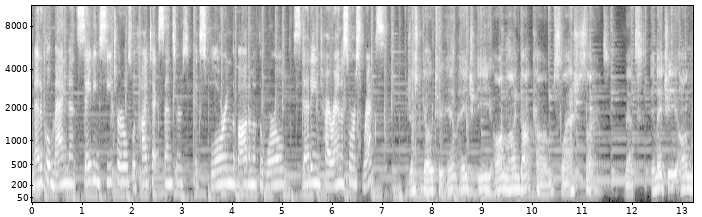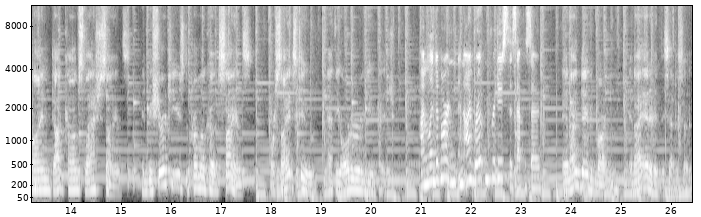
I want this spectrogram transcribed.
Medical magnets, saving sea turtles with high tech sensors, exploring the bottom of the world, studying Tyrannosaurus rex. Just go to mheonline.com slash science. That's mheonline.com slash science. And be sure to use the promo code SCIENCE or SCIENCE2 at the order review page. I'm Linda Martin, and I wrote and produced this episode. And I'm David Martin, and I edited this episode.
